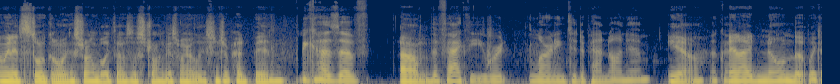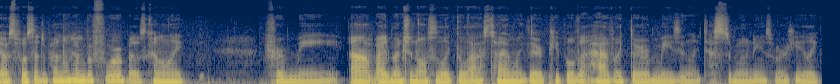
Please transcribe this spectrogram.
I mean, it's still going strong, but like that was the strongest my relationship had been. because of Um, the fact that you were learning to depend on him. Yeah. Okay. And I'd known that like I was supposed to depend on him before, but it was kind of like for me, um, I'd mentioned also like the last time like there are people that have like their amazing like testimonies where he like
